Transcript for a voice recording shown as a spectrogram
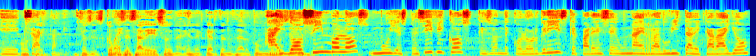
Exactamente, Ok. Exactamente. Entonces, ¿cómo Bueno. se sabe eso en la, en la carta natal? ¿Cómo Hay dos símbolos muy específicos que son de color gris, que parece una herradurita de caballo,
